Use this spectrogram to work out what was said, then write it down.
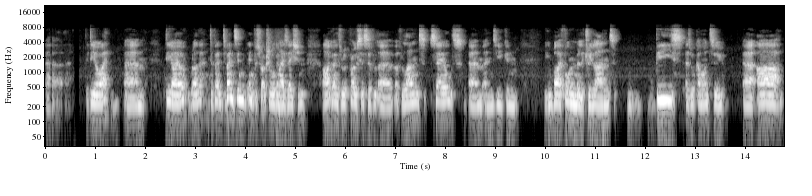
of uh, the DOI, um, DIO rather, Defense, Defense Infrastructure Organization, are going through a process of, uh, of land sales, um, and you can you can buy former military land. These, as we'll come on to, uh, are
